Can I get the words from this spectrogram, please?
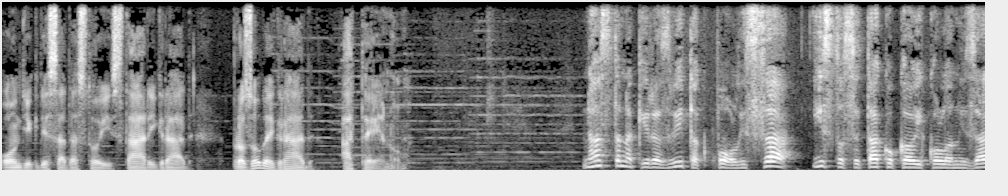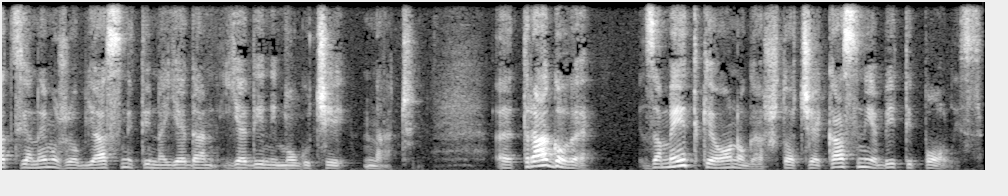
ondje gdje sada stoji stari grad, prozove grad Atenom. Nastanak i razvitak polisa isto se tako kao i kolonizacija ne može objasniti na jedan jedini mogući način. E, tragove, zametke onoga što će kasnije biti polis,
